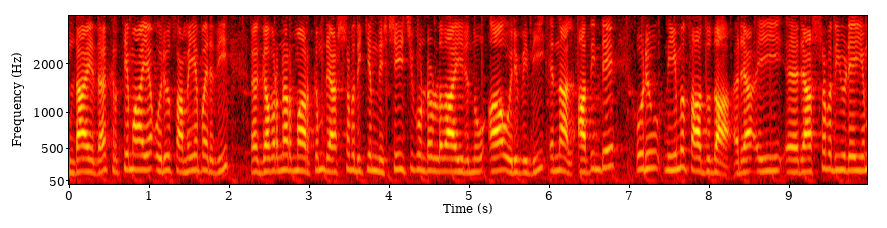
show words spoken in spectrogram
ഉണ്ടായത്. കൃത്യമായ ഒരു സമയപരിധി ഗവർണർമാർക്കും രാഷ്ട്രപതിക്കും നിശ്ചയിച്ചു കൊണ്ടുള്ളതായിരുന്നു ആ ഒരു വിധി. എന്നാൽ അതിന്റെ ഒരു നിയമസാധുത ഈ രാഷ്ട്രപതിയുടെയും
